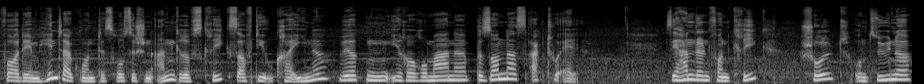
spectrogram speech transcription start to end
Vor dem Hintergrund des russischen Angriffskriegs auf die Ukraine wirken ihre Romane besonders aktuell. Sie handeln von Krieg, Schuld und Sühne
